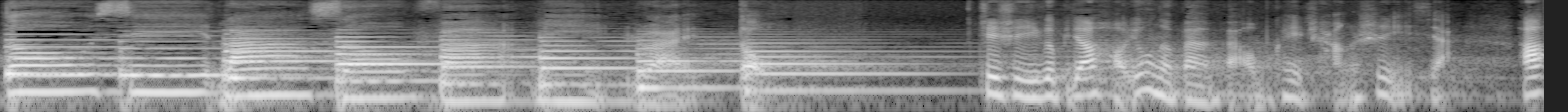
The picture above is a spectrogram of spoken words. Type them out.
哆西拉嗦发咪来哆。这是一个比较好用的办法，我们可以尝试一下。好，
